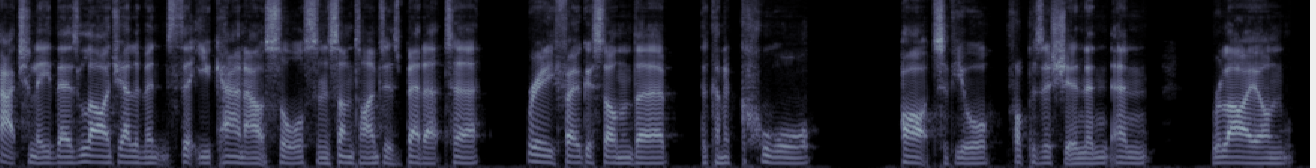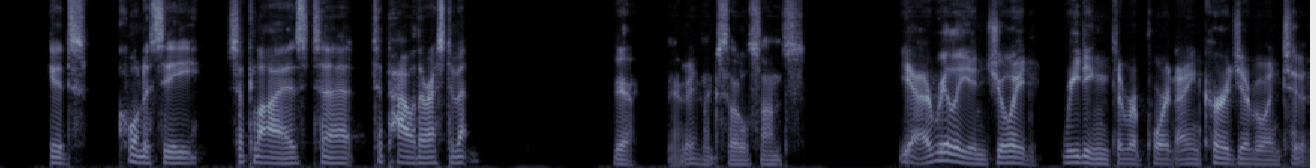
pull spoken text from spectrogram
actually there's large elements that you can outsource and sometimes it's better to really focus on the the kind of core parts of your proposition and and rely on good quality suppliers to to power the rest of it. Yeah, yeah, it makes total sense. Yeah, I really enjoyed reading the report, and I encourage everyone to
